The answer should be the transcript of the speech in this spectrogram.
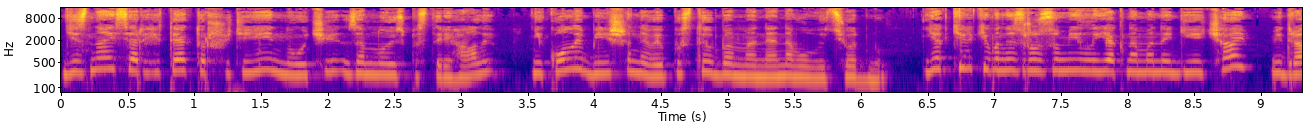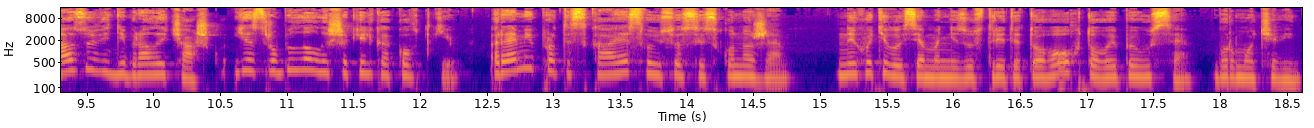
дізнайся, архітектор, що тієї ночі за мною спостерігали, ніколи більше не випустив би мене на вулицю одну. Як тільки вони зрозуміли, як на мене діє чай, відразу відібрали чашку. Я зробила лише кілька ковтків. Ремі протискає свою сосиску ножем. Не хотілося мені зустріти того, хто випив усе, бурмоче він.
